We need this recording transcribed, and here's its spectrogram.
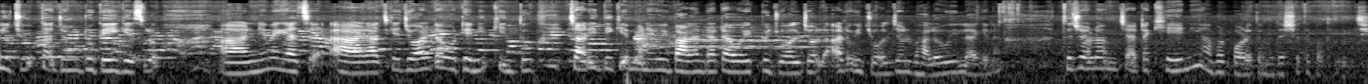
নিচু, তার জন্য ঢুকেই গেছিল। আর নেমে গেছে। আর আজকে জলটা ওঠেনি, কিন্তু চারিদিকে মানে ওই বারান্দাটাও একটু জল জল, আর ওই জল জল ভালোই লাগে না। তো চলো আমি চাটা খেয়ে নিই, আবার পরে তোমাদের সাথে কথা বলছি।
